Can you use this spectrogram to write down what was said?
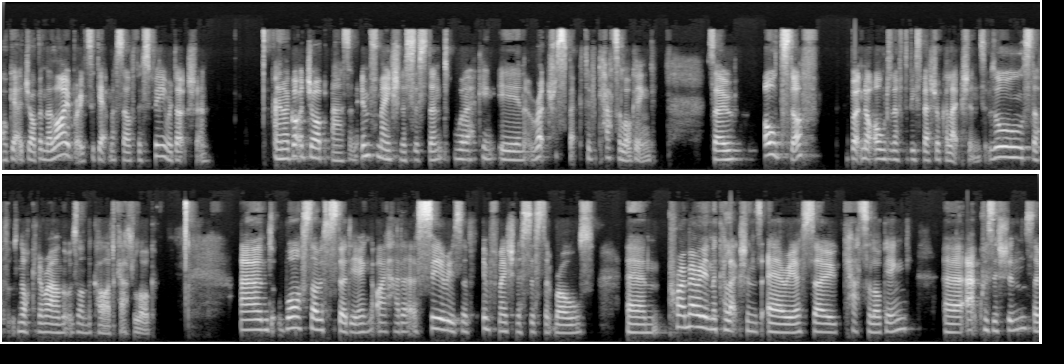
I'll get a job in the library to get myself this fee reduction. And I got a job as an information assistant working in retrospective cataloguing. So old stuff, but not old enough to be special collections. It was all stuff that was knocking around that was on the card catalogue. And whilst I was studying, I had a, a series of information assistant roles um, primarily in the collections area, so cataloguing, uh, acquisitions, so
